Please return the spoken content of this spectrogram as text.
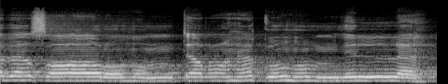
أبصارهم ترهقهم ذلة.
